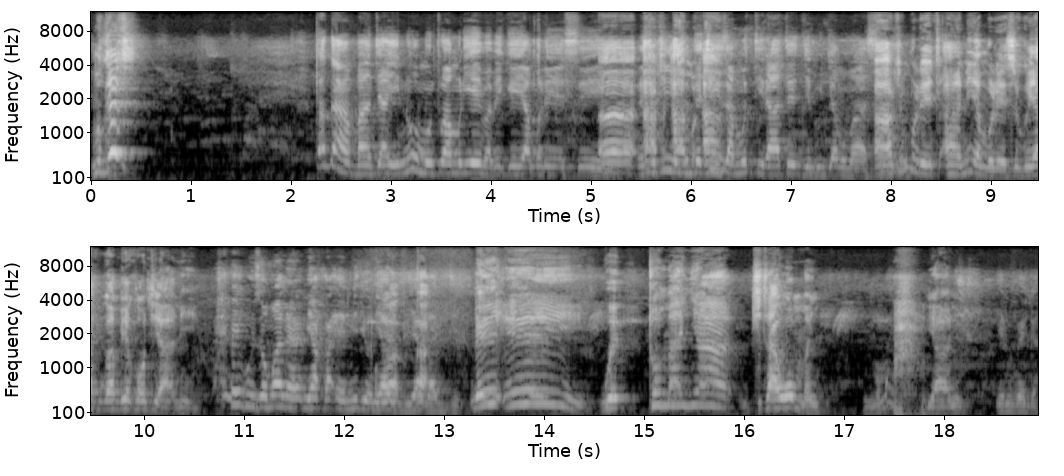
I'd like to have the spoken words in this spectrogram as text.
mugezi bagamba nti ayina omuntu amuli emabega eyamuleese Ah, ekyo ah, ah, tekiyinza muttira ate gye bujja mu maaso. Ate muleeta ani yamuleese? Gwe yakugambyeko nti ani? Bebuuza omwana myaka emiliyoni abiri Eh, eh, gwe tomanya kitaawo omumanyi? Mumanyi yani yerubega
